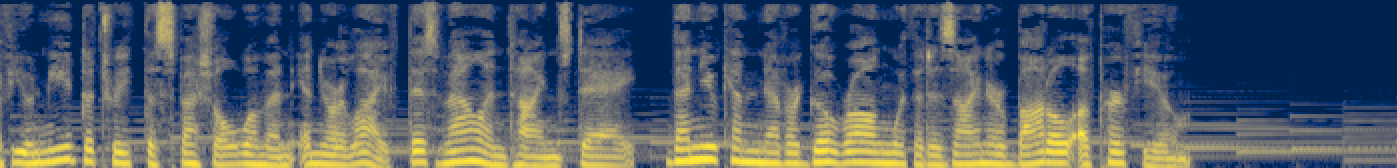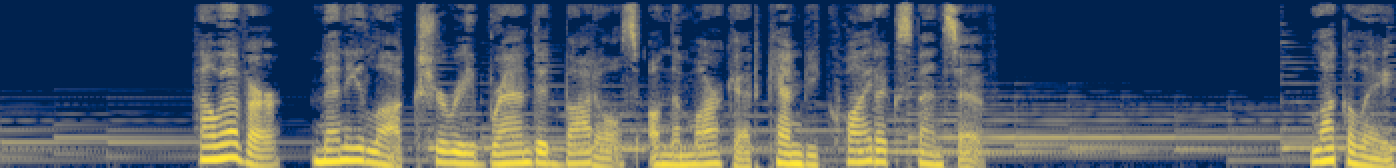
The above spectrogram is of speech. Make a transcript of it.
If you need to treat the special woman in your life this Valentine's Day, then you can never go wrong with a designer bottle of perfume. However, many luxury branded bottles on the market can be quite expensive. Luckily,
